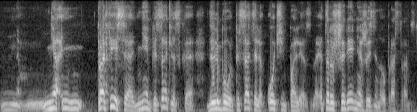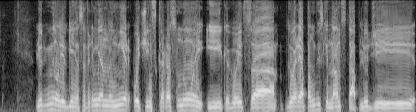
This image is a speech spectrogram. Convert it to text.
не, профессия не писательская для любого писателя очень полезна. Это расширение жизненного пространства. Людмила Евгеньевна, современный мир очень скоростной и, как говорится, говоря по-английски, нон-стоп. Люди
